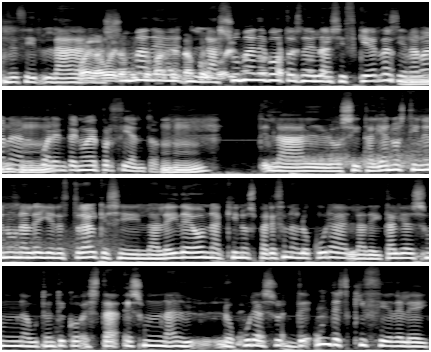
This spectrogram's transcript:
decir la, bueno, la bueno, suma de, la suma de votos de las izquierdas llegaban uh -huh. al 49%. Uh -huh. La, los italianos tienen una ley electoral que si la ley de ON aquí nos parece una locura, la de Italia es un auténtico, está, es una locura, es de, un desquicie de ley.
